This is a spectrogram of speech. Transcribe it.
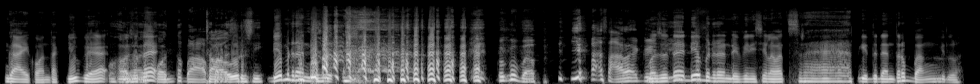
nggak eye contact juga. Kalau maksudnya eye kontak caur sih. dia beneran defi- Kok gue bab? Iya salah gue. maksudnya dia beneran definisi lewat serat gitu dan terbang gitu loh.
